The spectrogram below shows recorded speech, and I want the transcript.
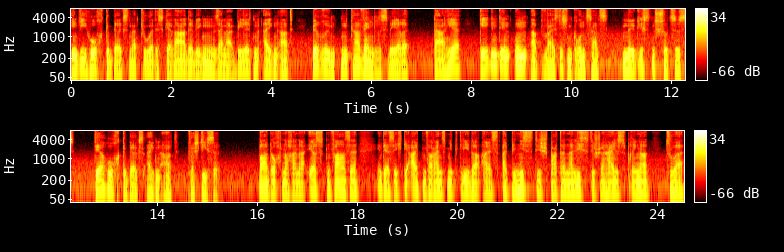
in die Hochgebirgsnatur des gerade wegen seiner wilden Eigenart berühmten Karwendels wäre, daher gegen den unabweislichen Grundsatz möglichsten Schutzes der Hochgebirgseigenart verstieße. War doch nach einer ersten Phase, in der sich die Alpenvereinsmitglieder als alpinistisch-paternalistische Heilsbringer zur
